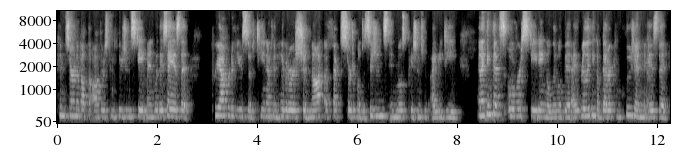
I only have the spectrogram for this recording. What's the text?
concern about the author's conclusion statement. What they say is that preoperative use of tnf inhibitors should not affect surgical decisions in most patients with ibd And I think that's overstating a little bit. I really think a better conclusion is that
